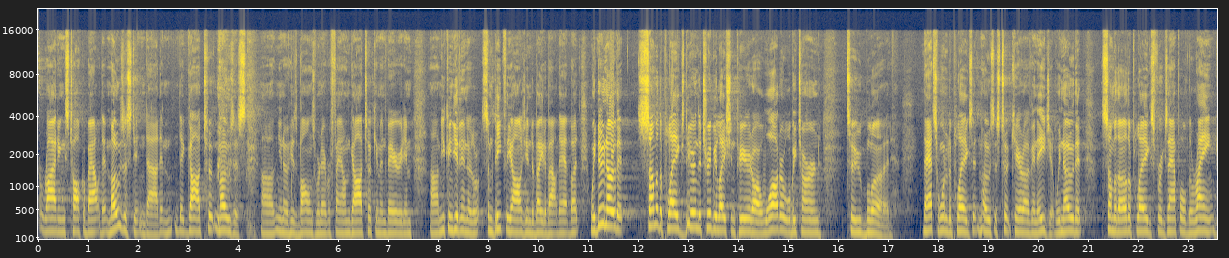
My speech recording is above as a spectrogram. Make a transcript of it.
writings talk about that Moses didn't die, that, that God took Moses. Uh, you know, his bones were never found. God took him and buried him. Um, you can get into some deep theology and debate about that. But we do know that some of the plagues during the tribulation period are water will be turned to blood. That's one of the plagues that Moses took care of in Egypt. We know that some of the other plagues, for example, the rain,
